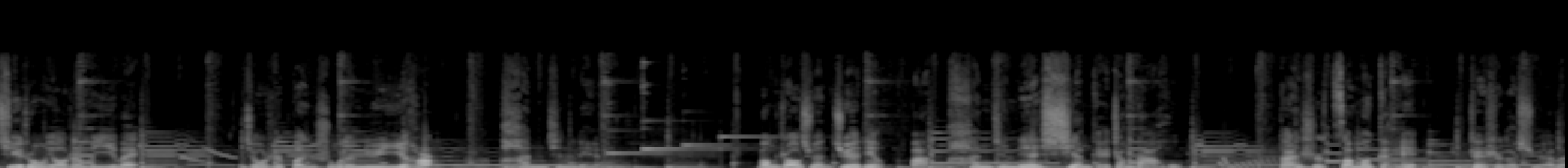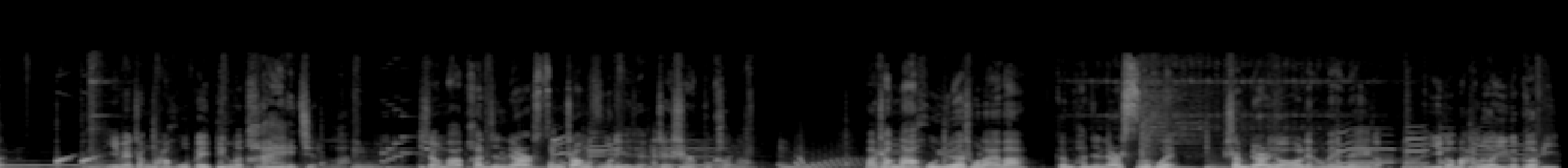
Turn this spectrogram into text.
其中有这么一位，就是本书的女一号潘金莲。王昭轩决定把潘金莲献给张大户，但是怎么给，这是个学问，因为张大户被盯得太紧了。想把潘金莲送张府里去，这事儿不可能。把张大户约出来吧，跟潘金莲私会，身边又有两位那个啊，一个马勒，一个戈壁，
